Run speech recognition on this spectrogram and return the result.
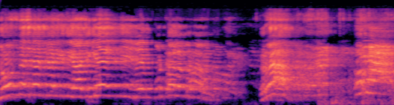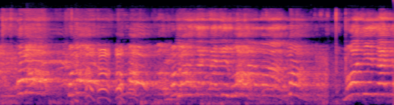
దొంగ ఇది అదిగే ఇది మేము కొట్టాల మనం రా! Jonathan is wrong. Modi is at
